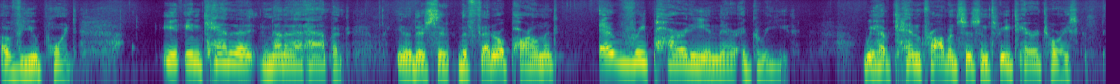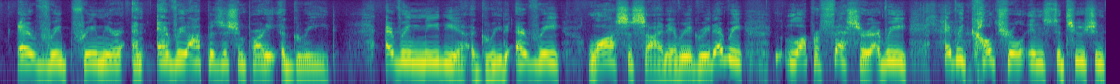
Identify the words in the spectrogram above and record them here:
of viewpoint. In, in Canada, none of that happened. You know, there's the, the federal parliament. Every party in there agreed. We have 10 provinces and three territories. Every premier and every opposition party agreed. Every media agreed. Every law society every agreed. Every law professor, every every cultural institution,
